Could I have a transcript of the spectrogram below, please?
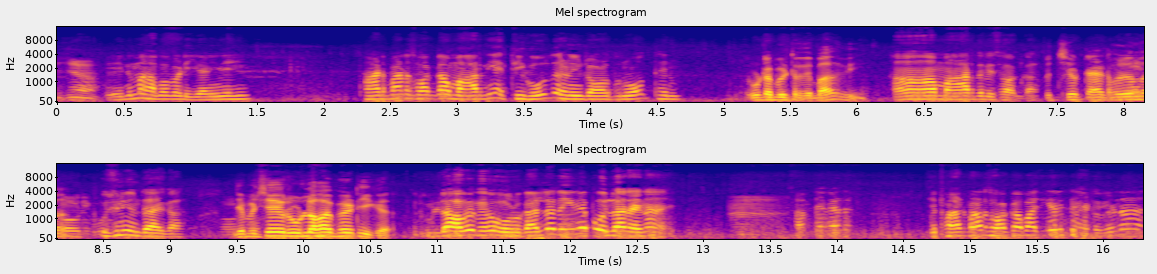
ਅੱਛਾ। ਇਹਨੂੰ ਮੈਂ ਹਵਾ ਬੜੀ ਜਾਣੀ ਨਹੀਂ। ਫਾਂਟ ਫਾਂਟ ਸਵਾਗਾ ਮਾਰਨੀ ਇੱਥੇ ਖੋਲ ਦੇਣੀ ਡੋਲਪ ਨੂੰ ਉੱਥੇ ਨੂੰ। ਰੂਟਾ ਬੀਟਰ ਦੇ ਬਾਅਦ ਵੀ। ਹਾਂ ਹਾਂ ਮਾਰ ਦੇਵੇ ਸਵਾਗਾ। ਪਿੱਛੇ ਟਾਈਟ ਹੋ ਜਾਂਦਾ। ਕੁਝ ਨਹੀਂ ਹੁੰਦਾ ਹੈਗਾ। ਜੇ ਪਿੱਛੇ ਰੂਲਾ ਹੋਵੇ ਫਿਰ ਠੀਕ ਹੈ ਰੁੱਲਾ ਹੋਵੇ ਫਿਰ ਹੋਰ ਗੱਲ ਆ, ਨਹੀਂ ਨੇ ਪੋਲਾ ਰਹਿਣਾ ਹੈ। ਸਮਝਿਆ ਗੱਲ? ਜੇ ਫਾਂਟ ਫਾਂਟ ਸਵਾਗਾ ਵੱਜ ਗਿਆ ਟੈਟ ਹੋ ਜਾਣਾ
